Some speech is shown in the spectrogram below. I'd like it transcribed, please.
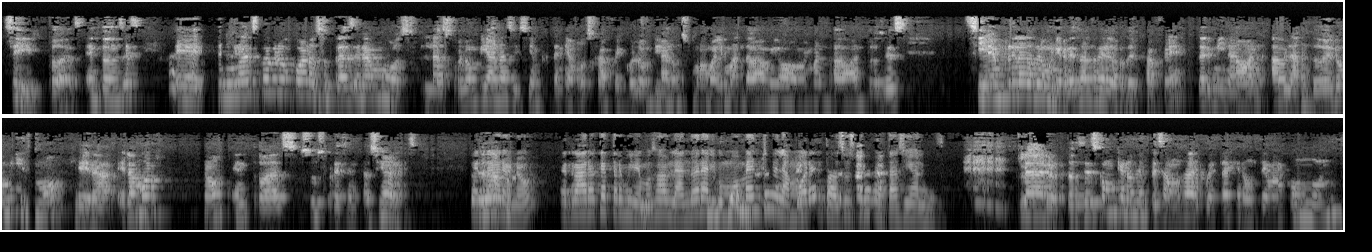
Sí, todas. Entonces, eh, en nuestro grupo nosotras éramos las colombianas y siempre teníamos café colombiano. Su mamá le mandaba, mi mamá me mandaba. Entonces, siempre las reuniones alrededor del café terminaban hablando de lo mismo, que era el amor, ¿no? En todas sus presentaciones. Es raro, ¿no? Es raro que terminemos hablando en algún momento del amor en todas sus presentaciones. Claro, entonces como que nos empezamos a dar cuenta de que era un tema común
